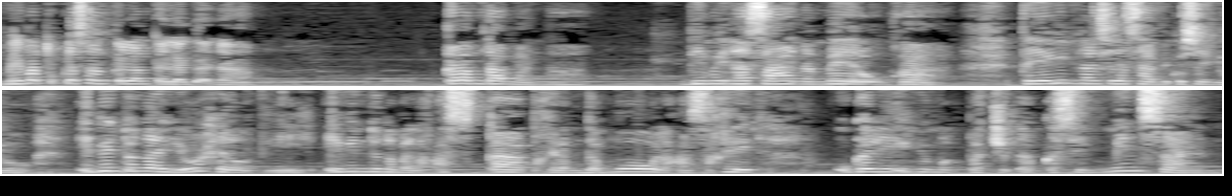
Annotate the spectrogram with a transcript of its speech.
may matuklasan ka lang talaga na karamdaman na di mo inasahan na meron ka. Kaya yun lang sinasabi ko sa inyo, even though na you're healthy, even though na malakas ka, pakiramdam mo, wala kang sakit, ugaliin nyo magpa-check up kasi minsan,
